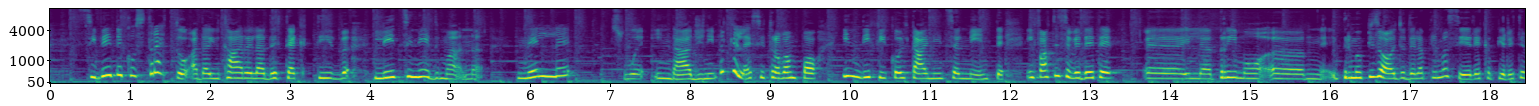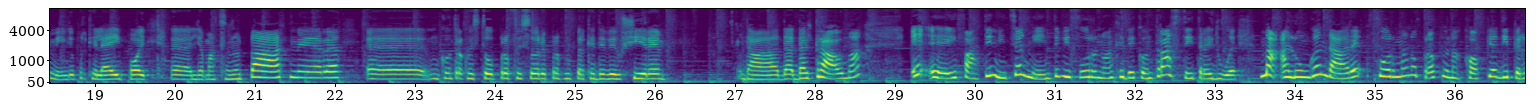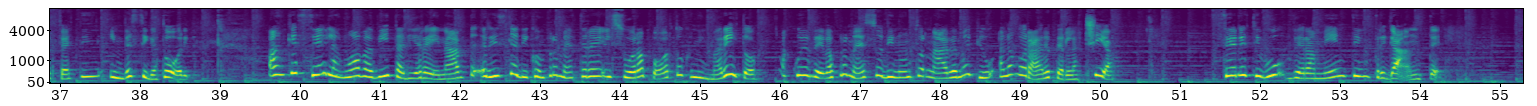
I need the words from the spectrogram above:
si vede costretto ad aiutare la detective Lizzie Needman nelle sue indagini perché lei si trova un po' in difficoltà inizialmente. Infatti, se vedete eh, il, primo, ehm, il primo episodio della prima serie capirete meglio perché lei poi eh, gli ammazzano il partner, eh, incontra questo professore proprio perché deve uscire da- da- dal trauma. E eh, infatti inizialmente vi furono anche dei contrasti tra i due, ma a lungo andare formano proprio una coppia di perfetti investigatori. Anche se la nuova vita di Reinhardt rischia di compromettere il suo rapporto con il marito, a cui aveva promesso di non tornare mai più a lavorare per la CIA. Serie tv veramente intrigante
